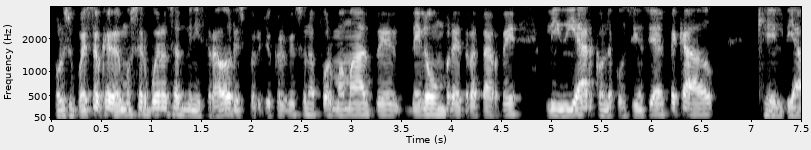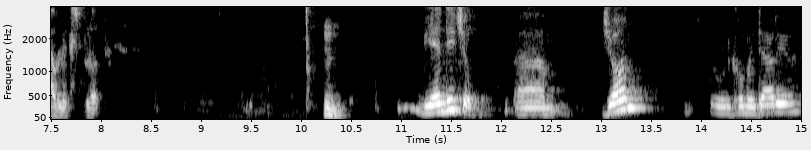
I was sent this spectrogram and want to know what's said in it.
Por supuesto que debemos ser buenos administradores, pero yo creo que es una forma más del hombre de tratar de lidiar con la conciencia del pecado que el diablo explota. Hmm. Bien dicho. Um, John, un comentario.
